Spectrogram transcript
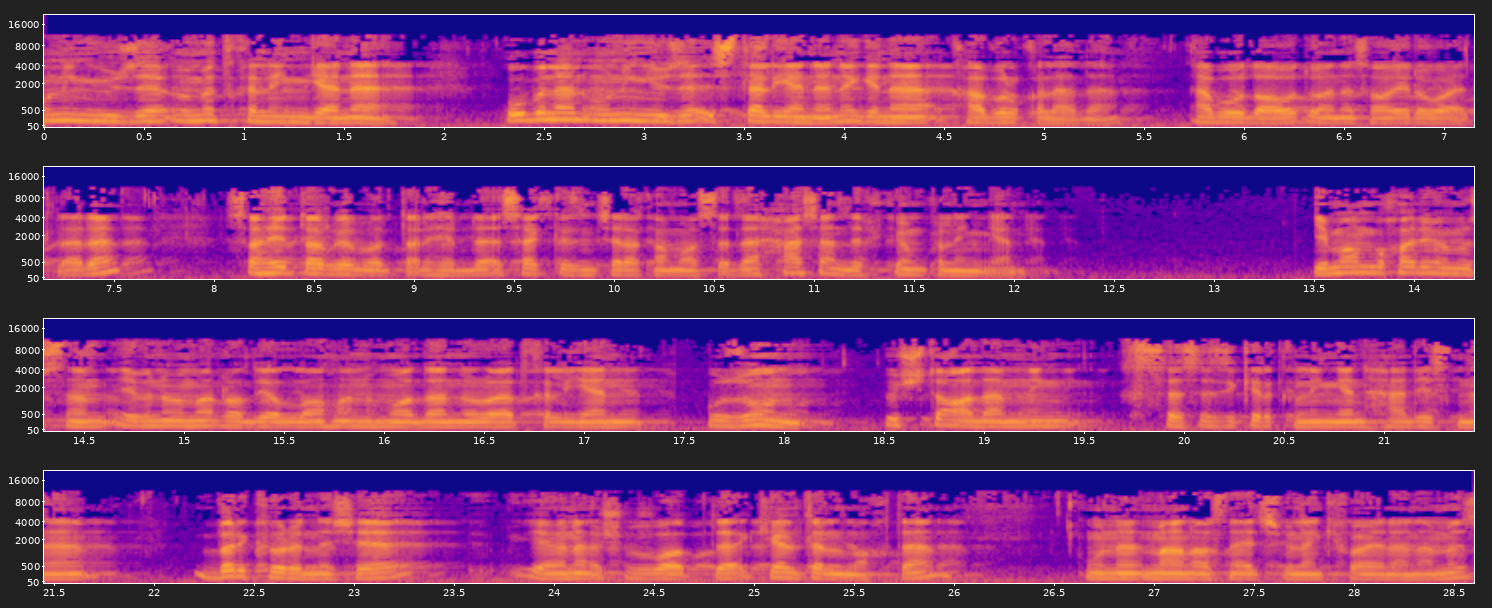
uning yuzi umid qilingani u bilan uning yuzi istalganinigina qabul qiladi. Abu dovud va nasoiy rivoyatlari sahih targ'ibot tarhibda sakkizinchi raqam ostida hasan deb hukm qilingan. Imom buxoriy va muslim ibn umar roziyallohu anhudan rivoyat qilgan uzun uchta odamning qissasi zikr qilingan hadisni bir ko'rinishi yana ushbu bobda keltirilmoqda. Uni ma'nosini aytish bilan kifoyalanamiz.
